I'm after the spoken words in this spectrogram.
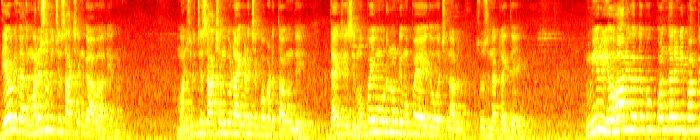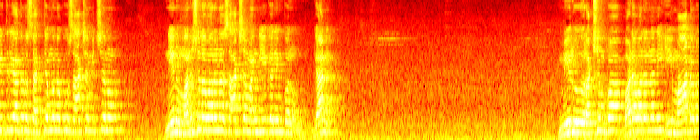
దేవుడు కాదు మనుషులు ఇచ్చే సాక్ష్యం కావాలి అని మనుషులు ఇచ్చే సాక్ష్యం కూడా ఇక్కడ చెప్పబడుతూ ఉంది. దయచేసి ముప్పై మూడు నుండి ముప్పై ఐదు వచనాలు చూసినట్లయితే మీరు యోహాను యొద్దకు కొందరిని పంపిత్రి అతడు సత్యమునకు సాక్ష్యం ఇచ్చను నేను మనుషుల వలన సాక్ష్యం అంగీకరింపను. గాని మీరు రక్షింపబడవలనని ఈ మాటలు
